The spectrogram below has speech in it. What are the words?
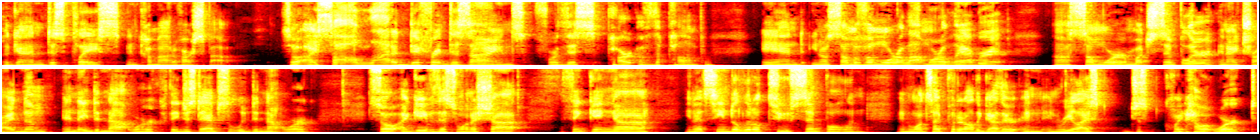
again displace and come out of our spout. So I saw a lot of different designs for this part of the pump. And, you know, some of them were a lot more elaborate. Uh, some were much simpler, and I tried them and they did not work. They just absolutely did not work. So I gave this one a shot, thinking, uh, you know, it seemed a little too simple. And, and once I put it all together and, and realized just quite how it worked,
